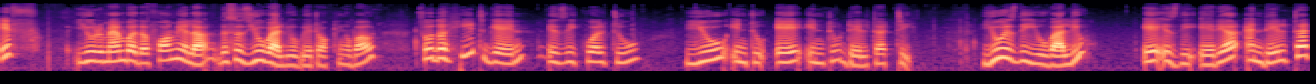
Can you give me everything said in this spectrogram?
If you remember the formula, this is u value we are talking about. So, the heat gain is equal to u into A into delta T. u is the u value, A is the area and delta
